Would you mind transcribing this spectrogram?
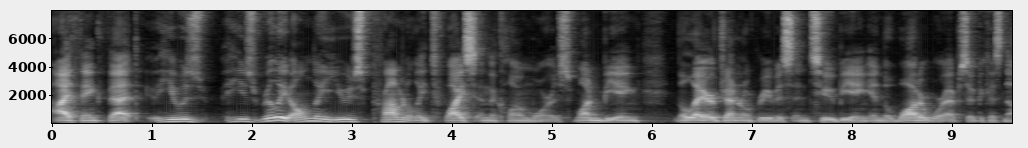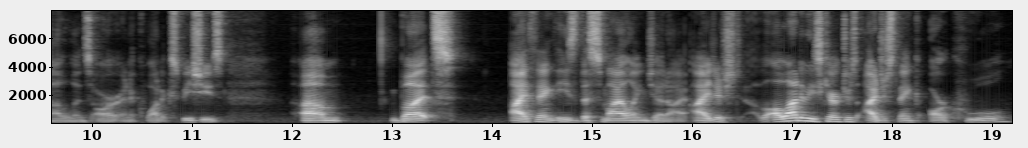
I think that he was he's really only used prominently twice in the Clone Wars. One being the lair of General Grievous, and two being in the Water War episode because Nautolans are an aquatic species. Um, but I think he's the smiling Jedi. I just a lot of these characters I just think are cool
